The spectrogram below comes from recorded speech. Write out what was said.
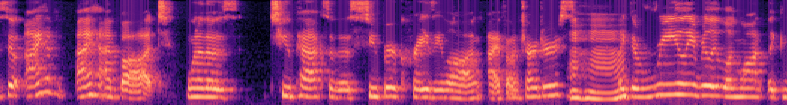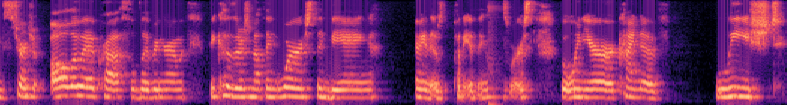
So I have I have bought one of those two packs of those super crazy long iPhone chargers, mm-hmm. like the really really long one, like can stretch all the way across the living room because there's nothing worse than being. I mean, there's plenty of things worse, but when you're kind of leashed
